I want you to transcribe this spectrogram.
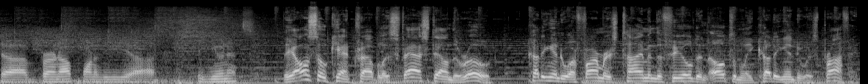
uh, burn up one of the, uh, the units. They also can't travel as fast down the road, cutting into a farmer's time in the field and ultimately cutting into his profit.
